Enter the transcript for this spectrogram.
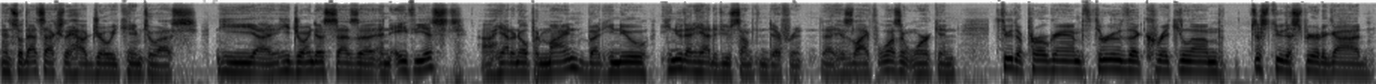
and so that's actually how Joey came to us. He uh, he joined us as a, an atheist. Uh, he had an open mind, but he knew he knew that he had to do something different. That his life wasn't working. Through the program, through the curriculum, just through the Spirit of God,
